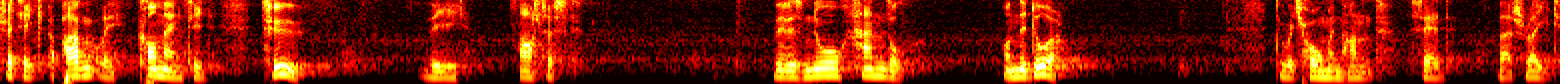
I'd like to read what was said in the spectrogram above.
critic apparently commented to the artist there is no handle on the door. To which Holman Hunt said, That's right.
